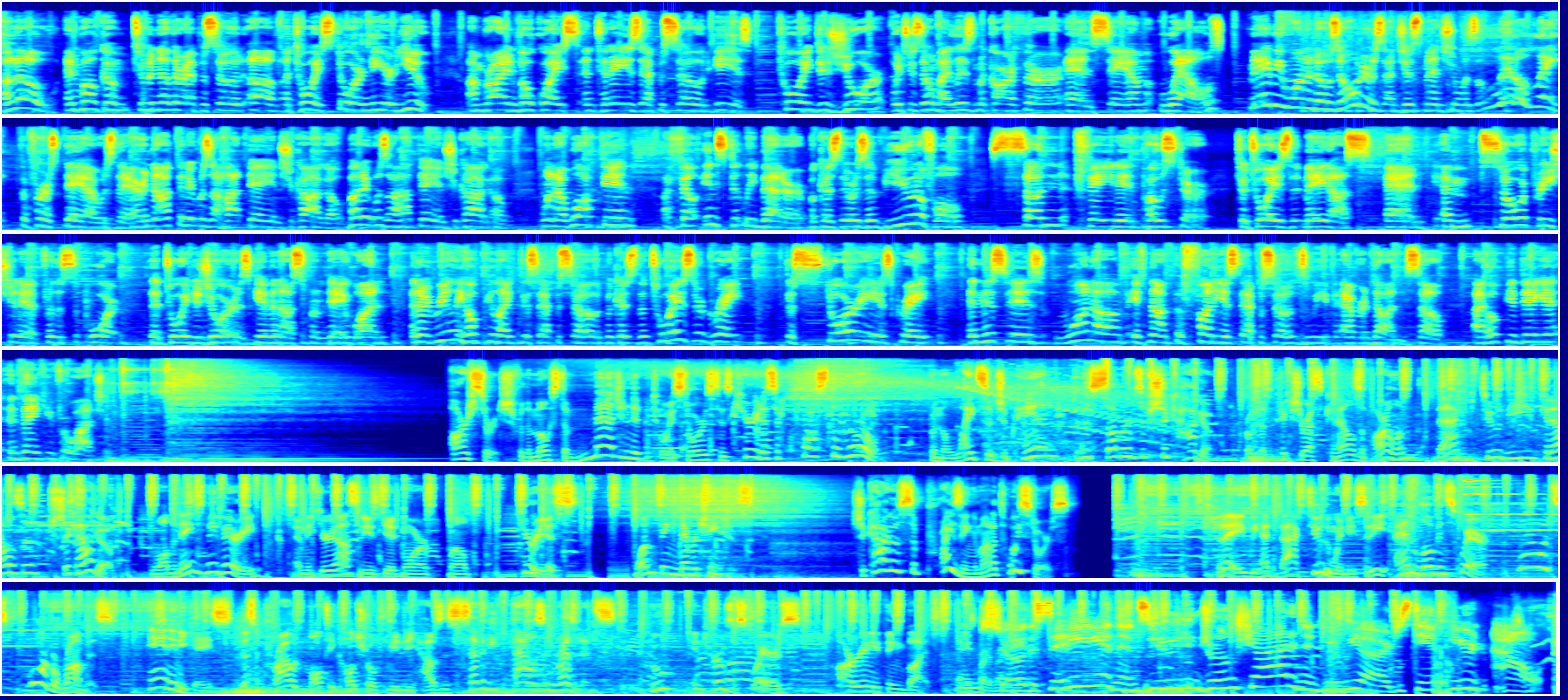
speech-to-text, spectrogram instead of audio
Hello, and welcome to another episode of A Toy Store Near You. I'm Brian Volkweiss, and today's episode is Toy de Jour, which is owned by Liz MacArthur and Sam Wells. Maybe one of those owners I just mentioned was a little late the first day I was there. Not that it was a hot day in Chicago, but it was a hot day in Chicago. When I walked in, I felt instantly better because there was a beautiful sun faded poster to Toys That Made Us, and am so appreciative for the support that Toy de Jour has given us from day one. And I really hope you like this episode because the toys are great, the story is great, and this is one of, if not the funniest episodes we've ever done. So I hope you dig it, and thank you for watching. Our search for the most imaginative toy stores has carried us across the world. From the lights of Japan to the suburbs of Chicago. From the picturesque canals of Haarlem back to the canals of Chicago. And while the names may vary, and the curiosities get more, well, curious, one thing never changes Chicago's surprising amount of toy stores. Today, we head back to the Windy City and Logan Square. Now it's more of a rhombus. In any case, this proud multicultural community houses 70,000 residents, who, in terms of squares, are anything but. and show the city, and then zoom, drone shot, and then here we are, just in here. And, out.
